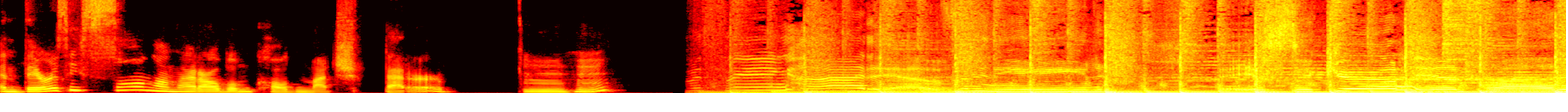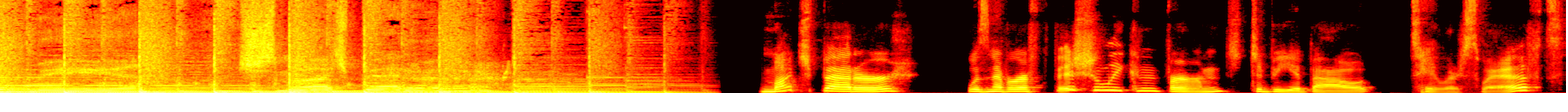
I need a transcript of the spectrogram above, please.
and there is a song on that album called Much Better. Mm-hmm. Everything I'd ever need is the girl in front of me. She's much better. Much better was never officially confirmed to be about Taylor Swift,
